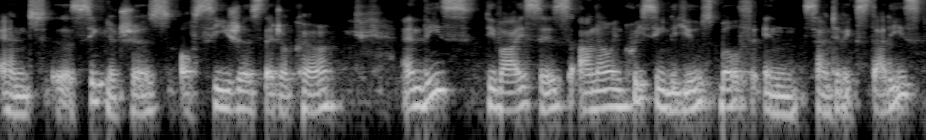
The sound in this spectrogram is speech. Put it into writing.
and uh, signatures of seizures that occur. And these devices are now increasingly used both in scientific studies,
